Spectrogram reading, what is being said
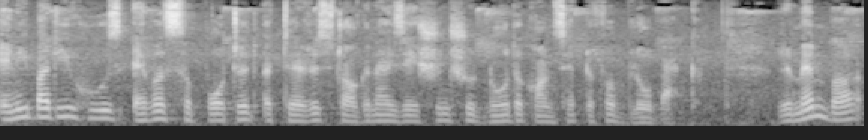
Anybody who's ever supported a terrorist organization should know the concept of a blowback. Remember,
